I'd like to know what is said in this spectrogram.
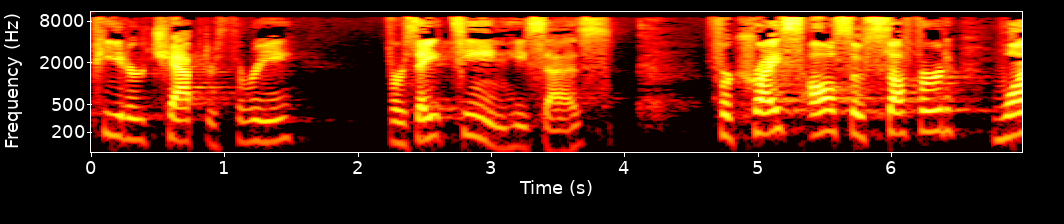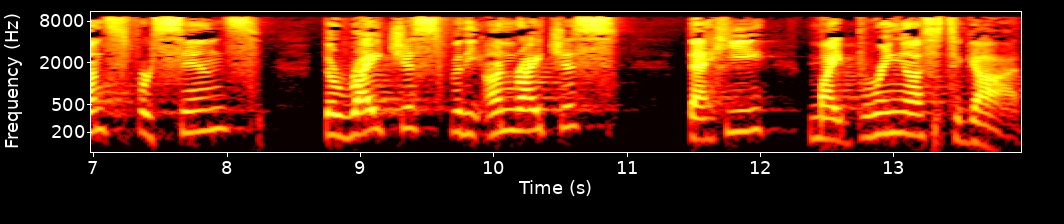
Peter chapter 3, verse 18, he says, For Christ also suffered once for sins, the righteous for the unrighteous, that he might bring us to God,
